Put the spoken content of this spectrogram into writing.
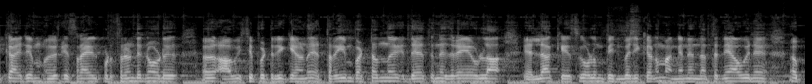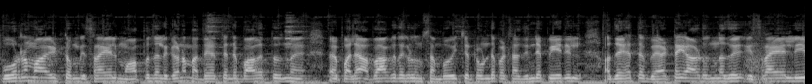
ഇക്കാര്യം ഇസ്രായേൽ പ്രസിഡന്റിനോട് ആവശ്യപ്പെട്ടിരിക്കുകയാണ്. എത്രയും പെട്ടെന്ന് ഇദ്ദേഹത്തിനെതിരെയുള്ള എല്ലാ കേസുകളും പിൻവലിക്കണം. അങ്ങനെ നെതന്യാഹുവിന് പൂർണമായിട്ടും ഇസ്രായേൽ മാപ്പ് നൽകണം. അദ്ദേഹത്തിന്റെ ഭാഗത്തു നിന്ന് പല അപാകതകളും സംഭവിച്ചിട്ടുണ്ട്. പക്ഷെ അതിന്റെ പേരിൽ അദ്ദേഹത്തെ വേട്ടയാടുന്നത് ഇസ്രായേലി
